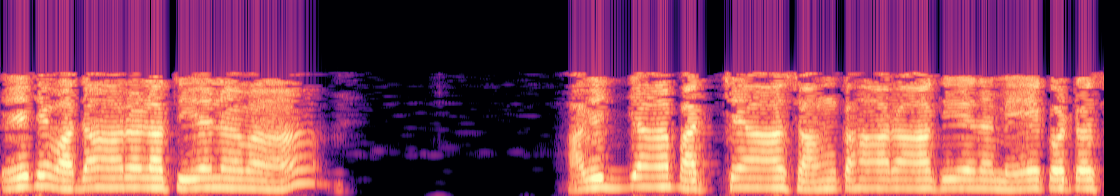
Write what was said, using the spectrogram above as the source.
ඒකේ වදාරලා තියෙනවා අවිද්‍යා පත්‍යා සංඛාරා කියන මේ කොටස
